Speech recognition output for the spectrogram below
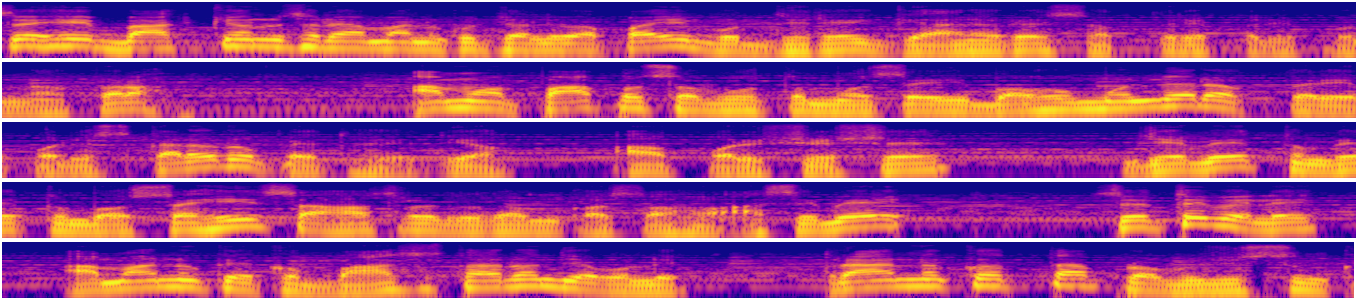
ସେହି ବାକ୍ୟ ଅନୁସାରେ ଆମମାନଙ୍କୁ ଚାଲିବା ପାଇଁ ବୁଦ୍ଧିରେ ଜ୍ଞାନରେ ଶକ୍ତିରେ ପରିପୂର୍ଣ୍ଣ କର। ଆମ ପାପ ସବୁ ତୁମ ସେହି ବହୁମୂଲ୍ୟ ରକ୍ତରେ ପରିଷ୍କାର ରୂପେ ଧୋଇ ଦିଅ। ଆଉ ପରିଶେଷ ଯେବେ ତୁମ୍ଭେ ତୁମ ସେହି ସହସ୍ର ଦୂତଙ୍କ ସହ ଆସିବେ ସେତେବେଳେ ଆମମାନଙ୍କୁ ଏକ ବାସ ସ୍ଥାନ ଦିଅ ବୋଲି ତ୍ରାଣକର୍ତ୍ତା ପ୍ରଭୁ ଯୀଶୁଙ୍କ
